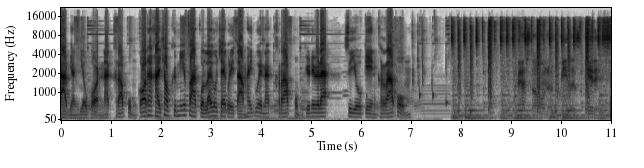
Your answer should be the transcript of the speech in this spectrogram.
ดาบอย่างเดียวก่อนนะครับ ผมก็ถ้าใครชอบคลิปนี้ฝากกดไลค์กดแชร์กดติดตามให้ด้วยนะครับ ผมคลิปนี้ไปแล้ว See you again ครับผม Master on the beat, let's get it.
